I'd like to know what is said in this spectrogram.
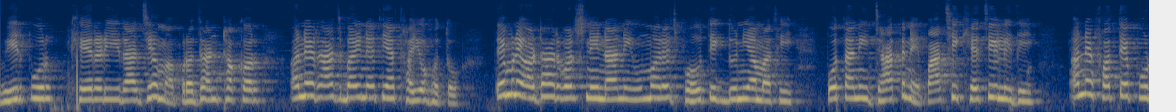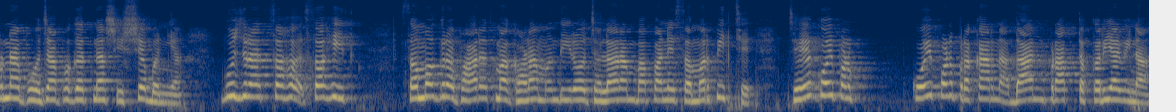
વીરપુર, ખેરડી રાજ્યમાં પ્રધાન ઠક્કર અને રાજબાઈને ત્યાં થયો હતો. તેમણે અઢાર વર્ષની નાની ઉંમરે જ ભૌતિક દુનિયામાંથી પોતાની જાતને પાછી ખેંચી લીધી અને ફતેપુરના ભોજા ભગતના શિષ્ય બન્યા. ગુજરાત સહ, સહિત સમગ્ર ભારતમાં ઘણા મંદિરો જલારામ બાપાને સમર્પિત છે. જે કોઈ પણ કોઈ પણ પ્રકારના દાન પ્રાપ્ત કર્યા વિના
